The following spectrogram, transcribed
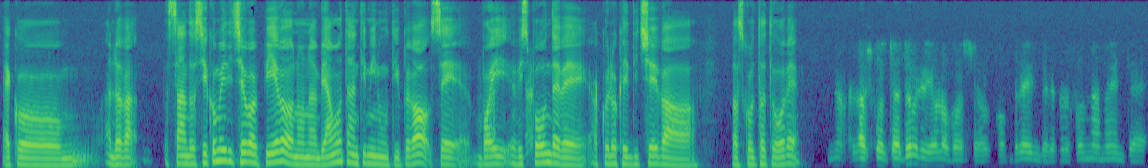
Ecco, allora Sandro, sì, come dicevo a Piero, non abbiamo tanti minuti, però se vuoi rispondere a quello che diceva l'ascoltatore. No, l'ascoltatore io lo posso comprendere profondamente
